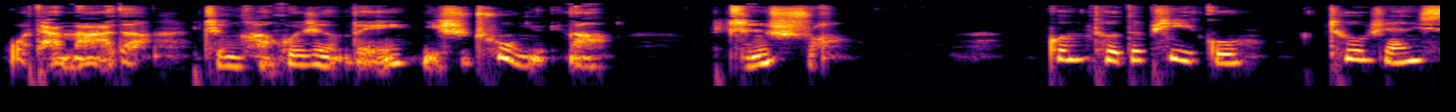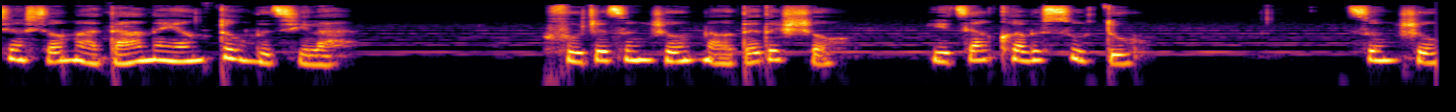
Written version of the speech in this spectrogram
我他妈的真还会认为你是处女呢，真爽！光头的屁股。突然像小马达那样动了起来，扶着曾柔脑袋的手也加快了速度。曾柔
